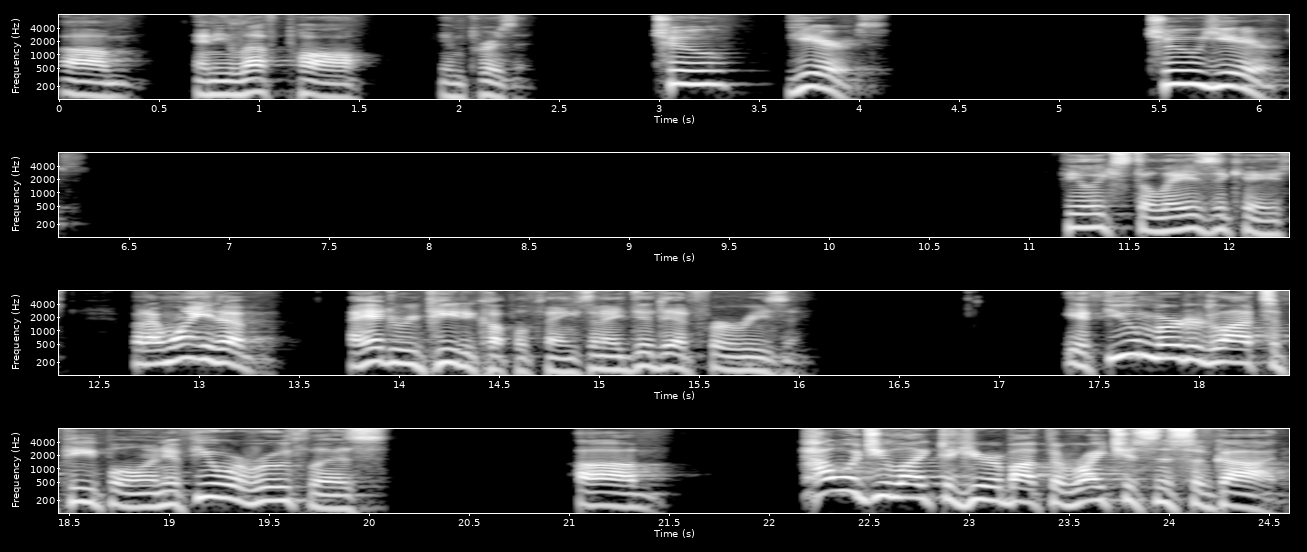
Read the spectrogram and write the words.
Um, and he left Paul in prison. Two years. Two years. Felix delays the case. But I want you to, I had to repeat a couple things, and I did that for a reason. If you murdered lots of people and if you were ruthless, um, how would you like to hear about the righteousness of God?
